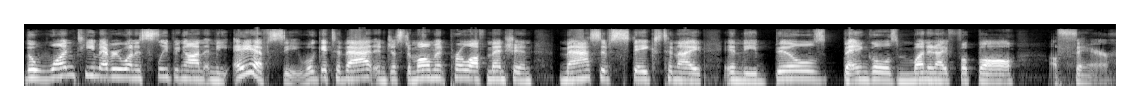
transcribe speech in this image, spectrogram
the one team everyone is sleeping on in the AFC. We'll get to that in just a moment. Perloff mentioned massive stakes tonight in the Bills Bengals Monday Night Football affair.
